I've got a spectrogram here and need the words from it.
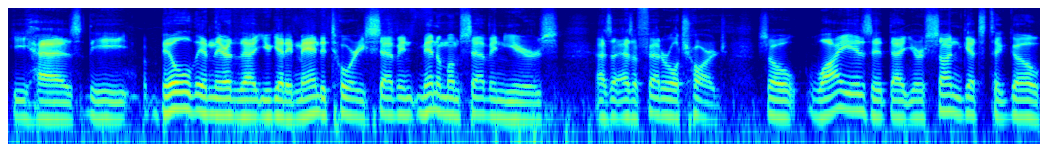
He has the bill in there that you get a mandatory seven minimum seven years as a, as a federal charge. So why is it that your son gets to go,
